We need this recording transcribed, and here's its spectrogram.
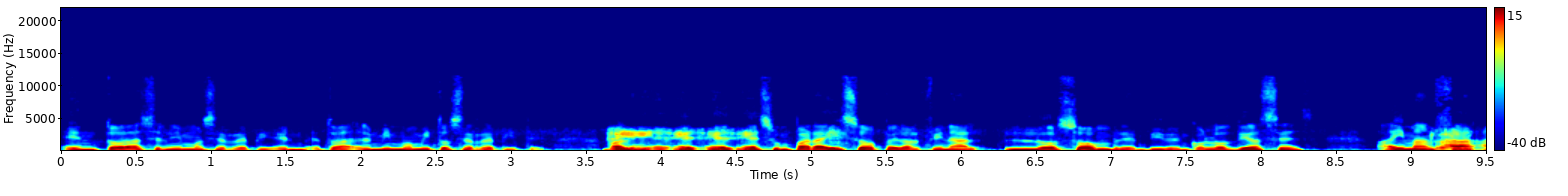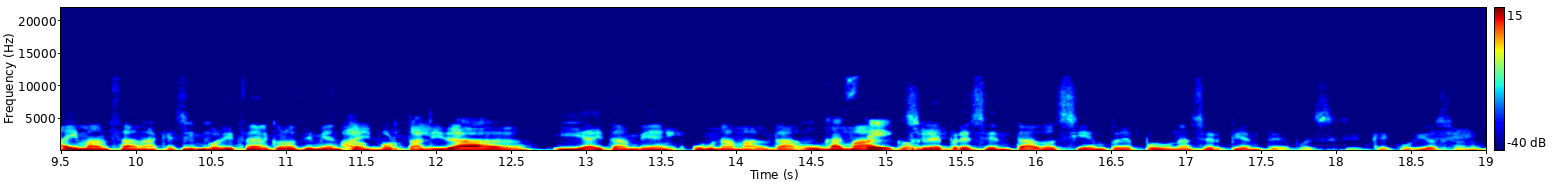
en todas el mismo se repite, el mismo mito se repite. Vale, e, e, es un paraíso, pero al final los hombres viven con los dioses hay, manza hay manzanas que simbolizan el conocimiento. Hay inmortalidad. Y hay también una maldad, un, mal representado siempre por una serpiente. Pues qué curioso, ¿no?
